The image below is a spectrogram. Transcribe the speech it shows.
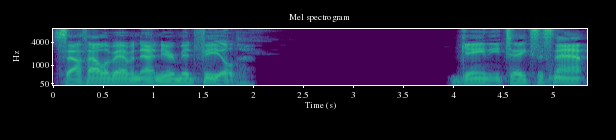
South Alabama now near midfield. Gainey takes the snap.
